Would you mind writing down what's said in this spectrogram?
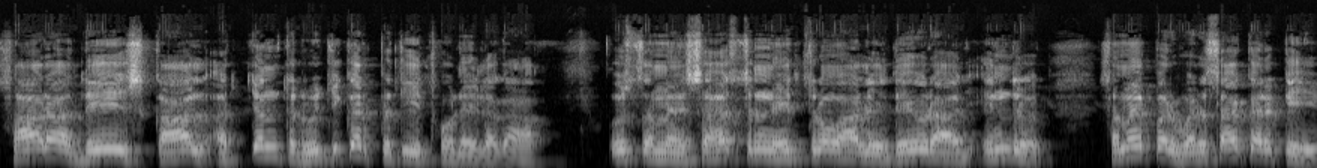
सारा देश काल अत्यंत रुचिकर प्रतीत होने लगा। उस समय सहस्त्र नेत्रों वाले देवराज इंद्र समय पर वर्षा करके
